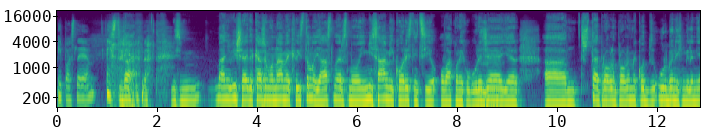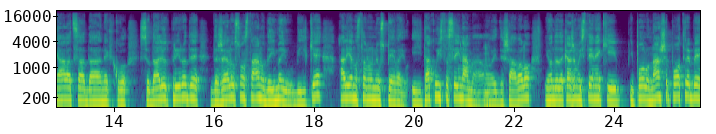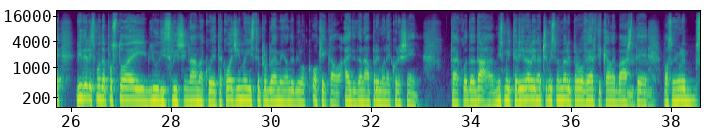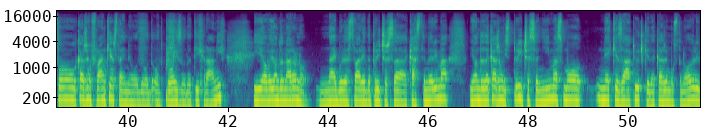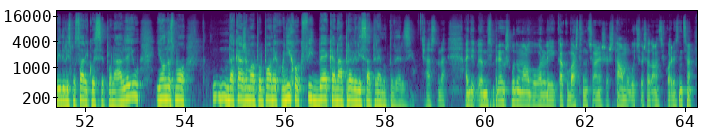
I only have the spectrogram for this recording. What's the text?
I posle je istorija. Da. da. Mislim, manje više, ajde kažemo, nam je kristalno jasno jer smo i mi sami korisnici ovako nekog uređaja, mm -hmm. jer Um, šta je problem? Problem je kod urbanih milenijalaca da nekako se odalje od prirode, da žele u svom stanu da imaju biljke, ali jednostavno ne uspevaju. I tako isto se i nama mm. ovaj, dešavalo. I onda da kažemo iz te neke i polu naše potrebe videli smo da postoje i ljudi slični nama koje takođe imaju iste probleme i onda je bilo ok, kao ajde da napravimo neko rešenje. Uh, Tako da da, mi smo iterirali, znači mi smo imali prvo vertikalne bašte, mm -hmm. pa smo imali, slovo kažem, Frankensteine od, od, od proizvoda tih ranih i ovaj, onda naravno najbolja stvar je da pričaš sa customerima i onda da kažemo iz priče sa njima smo neke zaključke, da kažem, ustanovili, videli smo stvari koje se ponavljaju i onda smo, da kažemo, apropo nekog njihovog feedbacka napravili sad trenutnu verziju. Jasno, da. Ajde, e, mislim, pre nego što budemo malo govorili kako baš to funkcioniše, šta omogućuje, šta donosi korisnicima,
